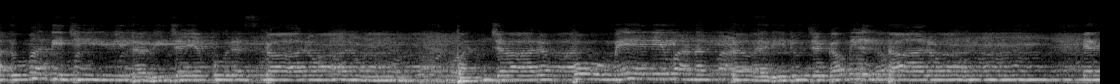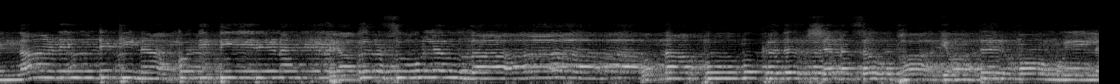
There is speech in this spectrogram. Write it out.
അതുമതി ജീവിത വിജയ പുരസ്കാരം ജഗമിൽ താരും എന്നാണ് എന്റെ കിന കൊതി തീരണ രാവ് റസൂലല്ലാ. ഒന്നാ പൂമുഖ ദർശന സൗഭാഗ്യം തരുമോ മുല്ല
